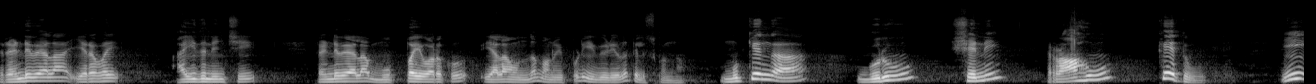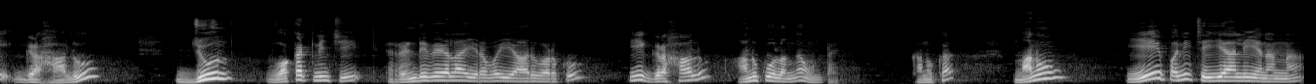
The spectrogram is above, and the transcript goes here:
రెండు వేల ఇరవై ఐదు నుంచి రెండు వేల ముప్పై వరకు ఎలా ఉందో మనం ఇప్పుడు ఈ వీడియోలో తెలుసుకుందాం. ముఖ్యంగా గురువు శని రాహువు కేతువు. ఈ గ్రహాలు జూన్ ఒకటి నుంచి రెండు వేల ఇరవై ఆరు వరకు ఈ గ్రహాలు అనుకూలంగా ఉంటాయి. కనుక మనం ఏ పని చెయ్యాలి అనన్నా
